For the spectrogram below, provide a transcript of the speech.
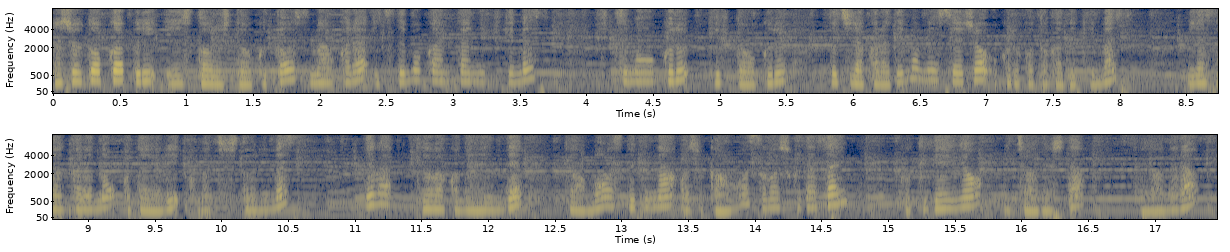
ラジオトークアプリインストールしておくとスマホからいつでも簡単に聞けます。質問を送る、ギフトを送る、どちらからでもメッセージを送ることができます。皆さんからのお便りお待ちしております。では、今日はこの辺で、今日も素敵なお時間をお過ごしください。ごきげんよう、みちおでした。さようなら。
